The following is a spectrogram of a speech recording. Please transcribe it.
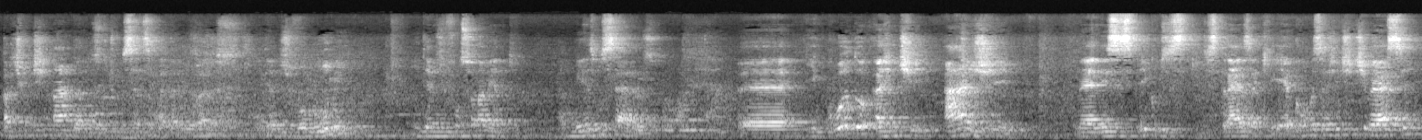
praticamente nada nos últimos 150 mil anos, em termos de volume, em termos de funcionamento. né? o mesmo cérebro. É, e quando a gente age né, nesses picos de estresse aqui, é como se a gente tivesse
